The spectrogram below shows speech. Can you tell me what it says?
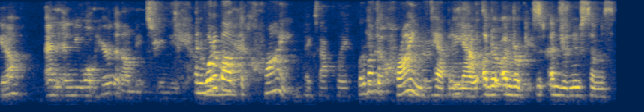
Yeah. And and you won't hear that on mainstream media. And what Yeah. about the crime? Exactly. What about You the know, crime that's mhm. happening We now have to under our under research. under Newsom's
